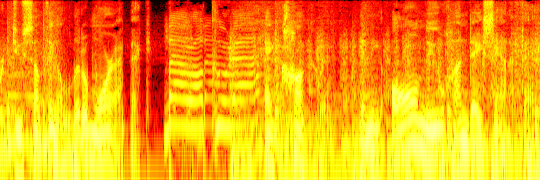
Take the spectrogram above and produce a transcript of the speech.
or do something a little more epic? And conquer it in the all-new Hyundai Santa Fe.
